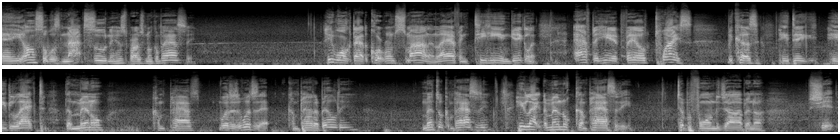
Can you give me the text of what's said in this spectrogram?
and he also was not sued in his personal capacity. He walked out the courtroom smiling, laughing, teeing, and giggling after he had failed twice because he did he lacked the mental compass what is what is that? Compatibility? Mental capacity? He lacked the mental capacity to perform the job in a shit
